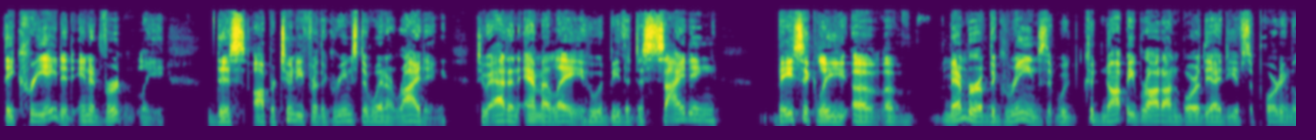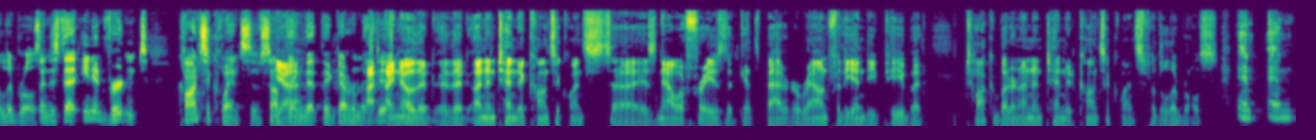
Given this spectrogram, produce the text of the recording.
they created inadvertently this opportunity for the greens to win a riding to add an mla who would be the deciding basically a, a member of the greens that would could not be brought on board the idea of supporting the liberals and it's that inadvertent consequence of something yeah. that the government I, did. I know that that unintended consequence uh, is now a phrase that gets battered around for the NDP, but talk about an unintended consequence for the liberals. And and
